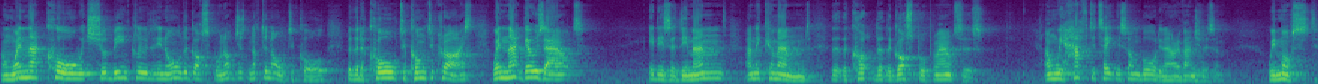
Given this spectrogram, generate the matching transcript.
and when that call, which should be included in all the gospel, not just not an altar call, but that a call to come to Christ, when that goes out, it is a demand and a command that the, that the gospel pronounces. And we have to take this on board in our evangelism. We must.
